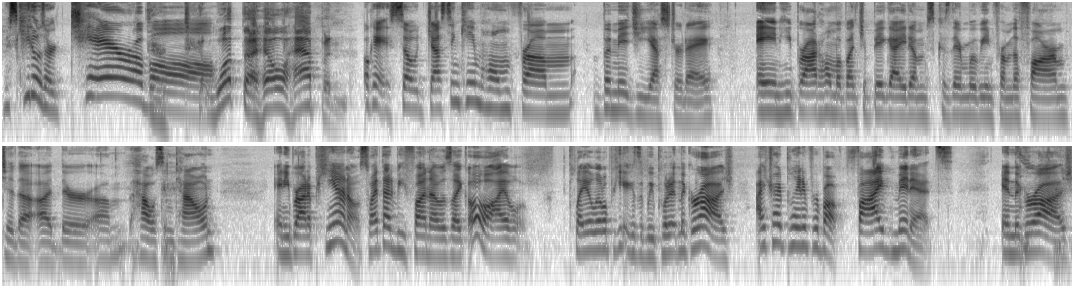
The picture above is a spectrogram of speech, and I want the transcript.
Mosquitoes are terrible. What the hell happened? Okay, so Justin came home from Bemidji yesterday, and he brought home a bunch of big items because they're moving from the farm to the uh, their um, house in town, and he brought a piano. So I thought it'd be fun. I was like, oh, I'll play a little piano because we put it in the garage. I tried playing it for about five minutes in the garage.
